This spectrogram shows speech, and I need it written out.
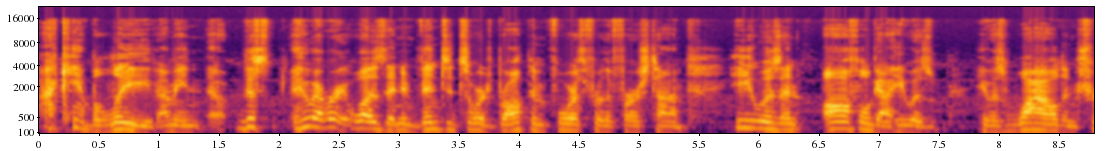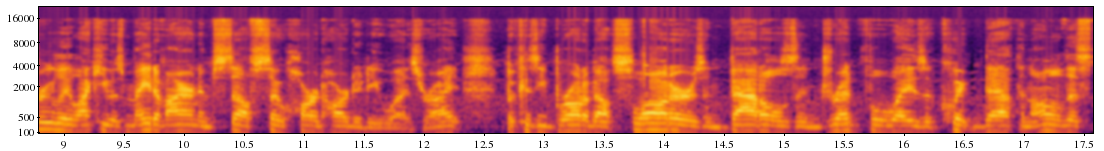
I can't believe, I mean, this whoever it was that invented swords brought them forth for the first time. He was an awful guy. He was he was wild and truly like he was made of iron himself, so hard hearted he was, right? Because he brought about slaughters and battles and dreadful ways of quick death and all of this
